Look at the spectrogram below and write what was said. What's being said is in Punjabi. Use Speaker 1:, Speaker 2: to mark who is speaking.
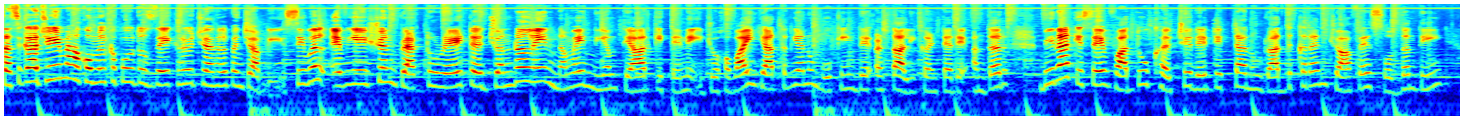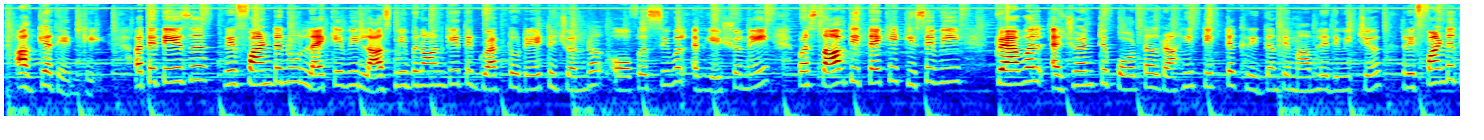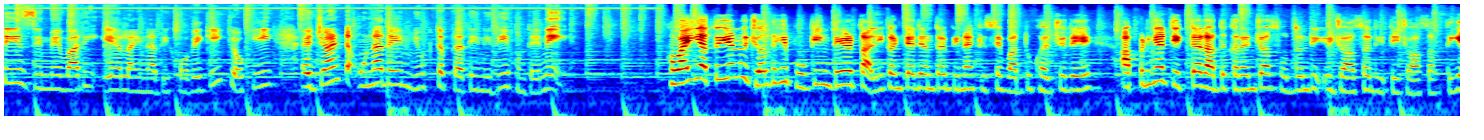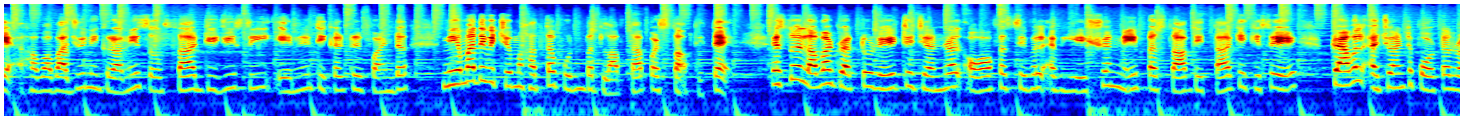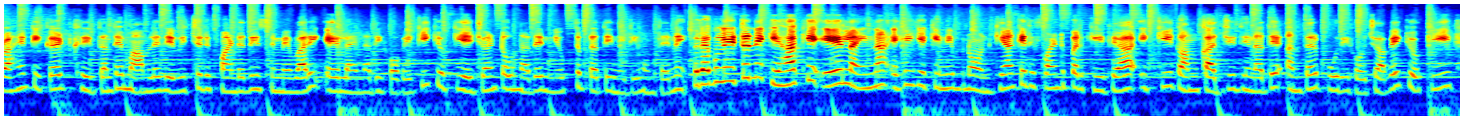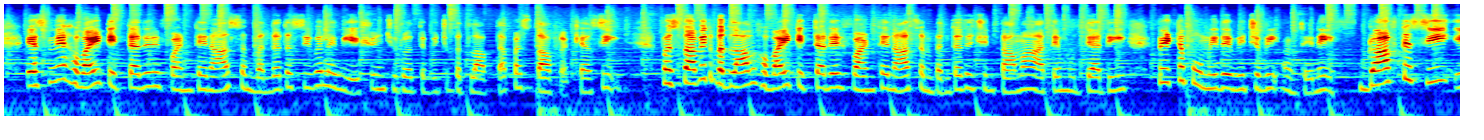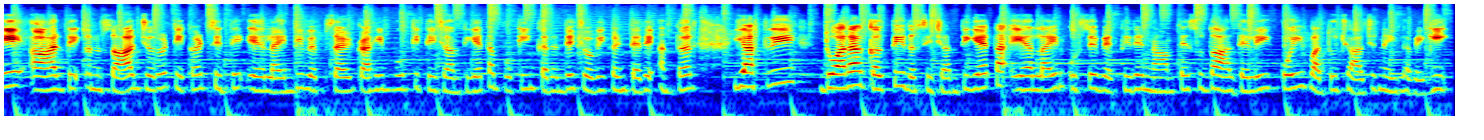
Speaker 1: ਸਤਿ ਸ਼੍ਰੀ ਅਕਾਲ ਜੀ, ਮੈਂ ਕੋਮਲ ਕਪੂਰ, ਤੁਸੀਂ ਦੇਖ ਰਹੇ ਹੋ channel Punjabi. Civil aviation directorate general ਨੇ ਨਵੇਂ ਨਿਯਮ ਤਿਆਰ ਕੀਤੇ ਨੇ, ਜੋ ਹਵਾਈ ਯਾਤਰੀਆਂ ਨੂੰ ਬੁਕਿੰਗ ਦੇ 48 ਘੰਟਿਆਂ ਦੇ ਅੰਦਰ ਬਿਨਾਂ ਕਿਸੇ ਵਾਧੂ ਖਰਚੇ ਦੇ ਟਿਕਟਾਂ ਨੂੰ ਰੱਦ ਕਰਨ ਜਾਂ ਫਿਰ ਸੋਧਣ ਦੀ ਆਗਿਆ ਦੇਣਗੇ। ਅਤੇ ਤੇਜ਼ ਰਿਫੰਡ ਨੂੰ ਲੈ ਕੇ ਵੀ ਲਾਜ਼ਮੀ ਬਣਾਉਣਗੇ ਤੇ directorate general of civil aviation ਨੇ ਪ੍ਰਸਤਾਵ ਦਿੱਤਾ ਹੈ ਕਿ ਕਿਸੇ ਵੀ ਟਰੈਵਲ ਏਜੰਟ ਪੋਰਟਲ ਰਾਹੀਂ ਟਿਕਟ ਖਰੀਦਣ ਦੇ ਮਾਮਲੇ ਦੇ ਵਿੱਚ ਰਿਫੰਡ ਦੀ ਜ਼ਿੰਮੇਵਾਰੀ 에ਅਰਲਾਈਨਾਂ ਦੀ ਹੋਵੇਗੀ, ਕਿਉਂਕਿ ਏਜੰਟ ਉਹਨਾਂ ਦੇ ਨਿਯੁਕਤ ਪ੍ਰਤੀਨਿਧੀ ਹੁੰਦੇ ਨੇ। ਹਵਾਈ ਯਾਤਰੀਆਂ ਨੂੰ ਜਲਦ ਹੀ ਬੁਕਿੰਗ ਦੇ 48 ਘੰਟੇ ਦੇ ਅੰਦਰ ਬਿਨਾਂ ਕਿਸੇ ਵਾਧੂ ਖਰਚੇ ਦੇ ਆਪਣੀਆਂ ਟਿਕਟਾਂ ਰੱਦ ਕਰਨ ਜਾਂ ਸੋਧਣ ਦੀ ਇਜਾਜ਼ਤ ਦਿੱਤੀ ਜਾ ਸਕਦੀ ਹੈ। ਹਵਾਬਾਜ਼ੀ ਨਿਗਰਾਨੀ ਸੰਸਥਾ DGCA ਨੇ ਟਿਕਟ ਰਿਫੰਡ ਨਿਯਮਾਂ ਦੇ ਵਿੱਚ ਮਹੱਤਵਪੂਰਨ ਬਦਲਾਅ ਦਾ ਪ੍ਰਸਤਾਵ ਦਿੱਤਾ ਹੈ। ਇਸ ਤੋਂ ਇਲਾਵਾ directorate general of civil aviation ਨੇ ਪ੍ਰਸਤਾਵ ਦਿੱਤਾ ਕਿ ਕਿਸੇ ਟਰੈਵਲ ਏਜੰਟ ਪੋਰਟਲ ਰਾਹੀਂ ਟਿਕਟ ਖਰੀਦਣ ਦੇ ਮਾਮਲੇ ਦੇ ਵਿੱਚ ਰਿਫੰਡ ਦੀ ਜ਼ਿੰਮੇਵਾਰੀ 에ਅਰਲਾਈਨਾਂ ਦੀ ਹੋਵੇਗੀ ਕਿਉਂਕਿ ਏਜੰਟ ਉਹਨਾਂ ਦੇ ਨਿਯੁਕਤ ਪ੍ਰਤੀਨਿਧੀ ਹੁੰਦੇ ਨੇ। ਰੈਗੂਲੇਟਰ ਨੇ ਕਿਹਾ ਕਿ 에ਅਰਲਾਈਨਾਂ ਇਹ ਯਕੀਨੀ ਬਣਾਉਣਗੀਆਂ ਕਿ ਰਿਫੰਡ ਪ੍ਰਕਿਰਿਆ 21 ਕੰਮਕਾਜੀ ਦਿਨਾਂ ਦੇ ਅੰਦਰ ਪੂਰੀ ਹੋ ਜਾਵੇ, ਕਿਉਂਕਿ ਇਸ ਨੇ ਹਵਾਈ ਟਿਕਟਾਂ ਦੇ ਰਿਫੰਡ ਦੇ ਨਾਲ ਸੰਬੰਧਿਤ ਸਿਵਲ ਐਵੀਏਸ਼ਨ ਜ਼ਰੂਰਤ ਵਿੱਚ ਬਦਲਾਅ ਦਾ ਪ੍ਰਸਤਾਵ ਰੱਖਿਆ ਸੀ। ਪ੍ਰਸਤਾਵਿਤ ਬਦਲਾਅ ਹਵਾਈ ਟਿਕਟਾਂ ਦੇ ਰਿਫੰਡ ਦੇ ਨਾਲ ਸੰਬੰਧਿਤ ਚਿੰਤਾਵਾਂ ਅਤੇ ਮੁੱਦਿਆਂ ਦੀ ਪਿੱਠ ਭੂਮੀ ਦੇ ਵਿੱਚ ਵੀ ਆਉਂਦੇ ਨੇ। ਡਰਾਫਟ CAR ਦੇ ਅਨੁਸਾਰ ਜਦੋਂ ਟਿਕਟ ਸਿੱਧੇ 에ਅਰਲਾਈਨ ਦੀ ਵੈਬਸਾਈਟ ਰਾਹੀਂ ਬੁੱਕ ਕੀਤੀ ਜਾਂਦੀ ਹੈ, ਤਾਂ ਬੁਕਿੰਗ ਕਰਨ ਦੇ 24 ਘੰਟੇ ਦੇ ਅੰਦਰ ਯਾਤਰੀ ਦੁਆਰਾ ਗਲਤੀ ਦੱਸੀ ਜਾਂਦੀ ਹੈ ਤਾਂ 에ਅਰਲਾਈਨ ਉਸੇ ਵਿਅਕਤੀ ਦੇ ਨਾਮ ਤੇ ਸੁਧਾਰ ਦੇ ਲਈ ਕੋਈ ਵਾਧੂ ਚਾਰਜ ਨਹੀਂ ਲਵੇਗੀ।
